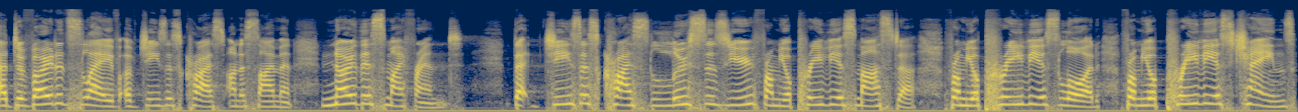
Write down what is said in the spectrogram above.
a devoted slave of Jesus Christ on assignment. Know this, my friend that Jesus Christ looses you from your previous master, from your previous Lord, from your previous chains,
